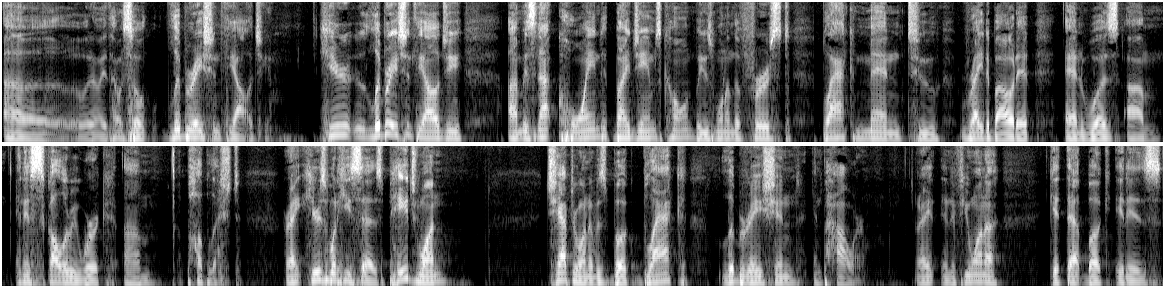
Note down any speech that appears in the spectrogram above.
uh, so liberation theology. Here, liberation theology um, is not coined by James Cone, but he was one of the first black men to write about it and was um, in his scholarly work um, published. Right? Here's what he says. Page one, chapter one of his book, Black Liberation and Power. Right? And if you want to get that book, it is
